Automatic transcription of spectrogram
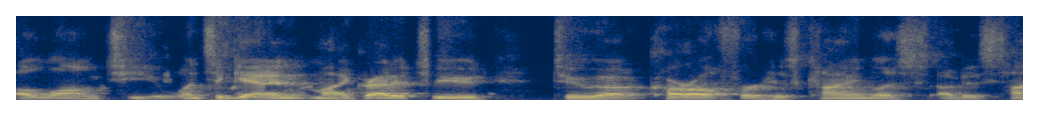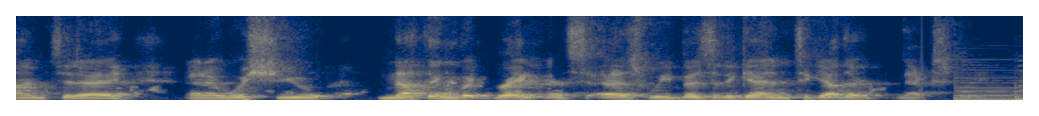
along to you. Once again, my gratitude to uh, Karl for his kindness of his time today. And I wish you nothing but greatness as we visit again together next week.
